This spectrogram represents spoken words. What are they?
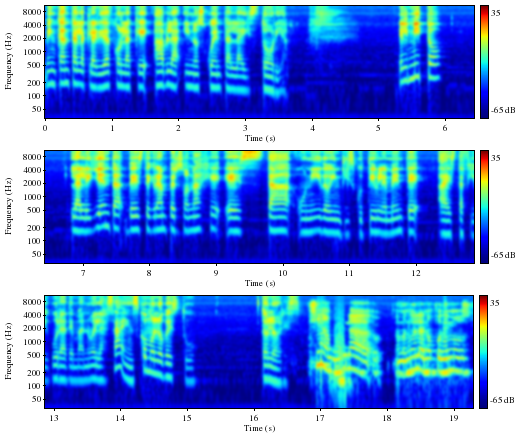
Me encanta la claridad con la que habla y nos cuenta la historia. El mito, la leyenda de este gran personaje está unido indiscutiblemente a esta figura de Manuela Sáenz. ¿Cómo lo ves tú, Dolores? Sí, a Manuela, no podemos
